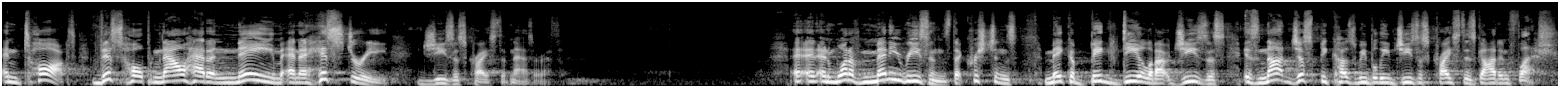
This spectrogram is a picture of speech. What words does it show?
and talked. This hope now had a name and a history Jesus Christ of Nazareth. And, and, one of many reasons that Christians make a big deal about Jesus is not just because we believe Jesus Christ is God in flesh.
